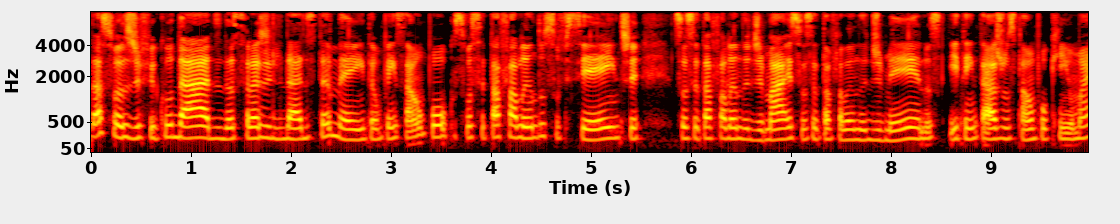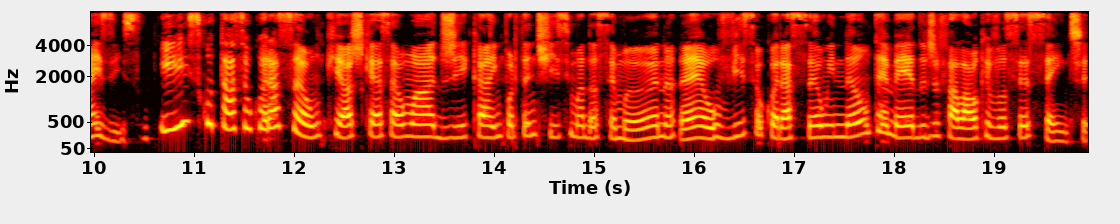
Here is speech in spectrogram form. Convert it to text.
das suas dificuldades, das fragilidades também. Então, pensar um pouco se você está falando o suficiente, se você está falando demais, se você está falando de menos, e tentar ajustar um pouquinho mais isso. E escutar seu coração, que eu acho que essa é uma dica importantíssima da semana, né? Ouvir seu coração e não ter medo de falar o que você sente.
